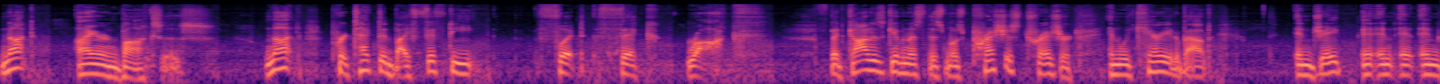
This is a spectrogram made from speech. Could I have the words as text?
not iron boxes not protected by 50 foot thick rock. But God has given us this most precious treasure, and we carry it about in, Jake, in, in, in,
